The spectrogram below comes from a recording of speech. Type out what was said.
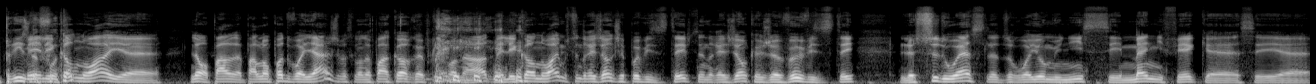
prise Mais de les. Cornouailles, euh, là, on parle, parlons pas de voyage parce qu'on n'a pas encore repris mon hâte, mais les Cornouailles, c'est une région que j'ai pas visitée, c'est une région que je veux visiter. Le sud-ouest du Royaume-Uni, c'est magnifique, euh, c'est euh,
